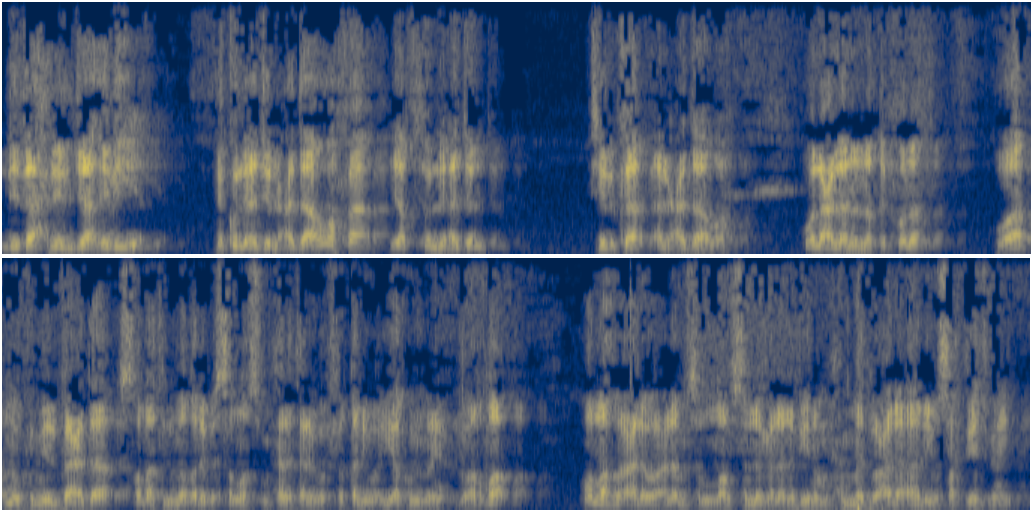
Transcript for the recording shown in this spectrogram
لذحل الجاهلية لكل أجل عداوة فيقتل لأجل تلك العداوة. ولعلنا نقف هنا ونكمل بعد صلاة المغرب. صلى الله سبحانه وتعالى يوفقني وإياكم لما يحب ويرضى. والله أعلى وأعلم. صلى الله وسلم على نبينا محمد وعلى آله وصحبه أجمعين.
